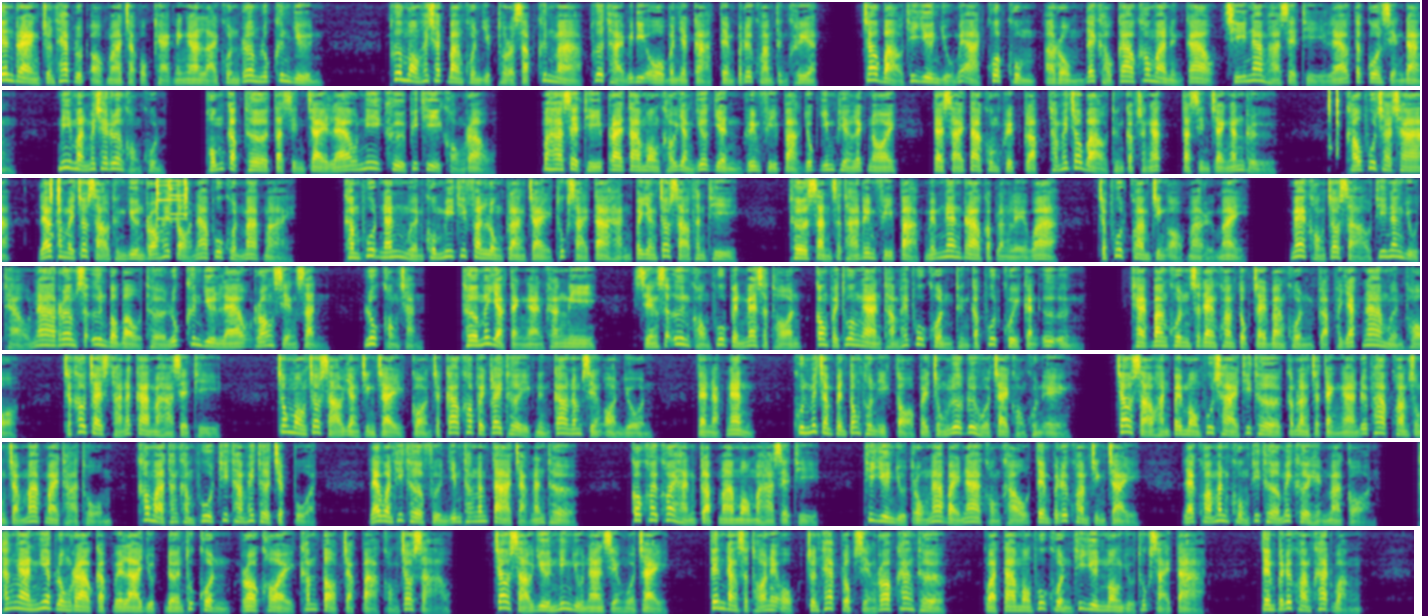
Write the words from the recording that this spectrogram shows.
ต้นแรงจนแทบหลุดออกมาจากอกแขกในงานหลายคนเริ่มลุกขึ้นยืน เพื่อมองให้ชัดบางคนหยิบโทรศัพท์ขึ้นมา เพื่อถ่ายวิดีโอบรรยากาศเต็มไปด้วยความตึงเครียด เจ้าบ่าวที่ยืนอยู่ไม่อาจควบคุม อารมณ์ได้เขาก้าวเข้ามาหนึ่งก้าวชี้หน้ามหาเศรษฐีแล้วตะโกนเสียงดัง นี่มันไม่ใช่เรื่องของคุณ ผมกับเธอตัดสินใจแล้วนี่คือพิธีของเรา มหาเศรษฐีปลายตามองเขาอย่างเยือกเย็น ริมฝีปากยกยิ้มเพียงเล็กน้อย แต่สายตาคมกริบกลับทำให้เจ้าบ่าวถึงกับชะงัก ตัดสินใจงั้นหรือ เขาพูดช้าๆ แล้วทำไมเจ้าสาวถึงยืนร้องให้ต่อหน้าผู้คนมากมายคำพูดนั้นเหมือนคมมีดที่ฟันลงกลางใจทุกสายตาหันไปยังเจ้าสาวทันที เธอสั่นสถานริมฝีปากเม้มแน่นราวกับลังเลว่า จะพูดความจริงออกมาหรือไม่ แม่ของเจ้าสาวที่นั่งอยู่แถวหน้าเริ่มสะอื้นเบาๆ เธอลุกขึ้นยืนแล้วร้องเสียงสั่น ลูกของฉัน เธอไม่อยากแต่งงานครั้งนี้ เสียงสะอื้นของผู้เป็นแม่สะท้อนก้องไปทั่วงานทำให้ผู้คนถึงกับพูดคุยกันอื้ออึงแขกบางคนแสดงความตกใจบางคนกลับพยักหน้าเหมือนพอ จะเข้าใจสถานการณ์มหาเศรษฐี จ้องมองเจ้าสาวอย่างจริงใจก่อนจะก้าวเข้าไปใกล้เธออีกหนึ่งก้าวน้ำเสียงอ่อนโยน แต่หนักแน่น คุณไม่จำเป็นต้องทนอีกต่อไปจงเลือกด้วยหัวใจของคุณเอง เจ้าสาวหันไปมองผู้ชายที่เธอกำลังจะแต่งงานด้วยภาพความทรงจำมากมายถาโถม เข้ามาทั้งคำพูดที่ทำให้เธอเจ็บปวด และวันที่เธอฝืนยิ้มทั้งน้ำตาจากนั้นเธอ ก็ค่อยๆ หันกลับมามองมหาเศรษฐี ที่ยืนอยู่ตรงหน้าใบหน้าของเขาเต็มไปด้วยความจริงใจ และความมั่นคงที่เธอไม่เคยเห็นมาก่อน ทั้งงานเงียบลงราวกับเวลาหยุดเดินทุกคนรอคอยคำตอบจากปากของเจ้าสาว เจ้าสาวยืนนิ่งอยู่นานเสียงหัวใจ เต้นดังสะท้อนในอกจนแทบกลบเสียงรอบข้างเธอ กว่าตามองผู้คนที่ยืนมองอยู่ทุกสายตา เต็มไปด้วยความคาดหวัง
